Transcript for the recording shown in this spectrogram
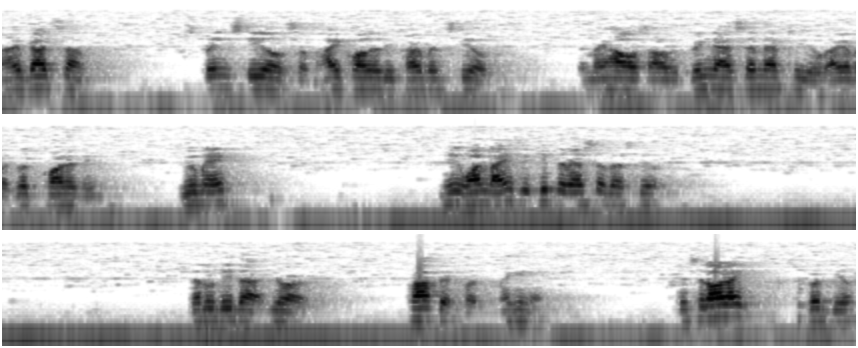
I've got some spring steel, some high quality carbon steel in my house. I'll bring that, send that to you. I have a good quantity. You make me one knife, you keep the rest of the steel. That'll be the, your profit for making it. They said, alright, good deal,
